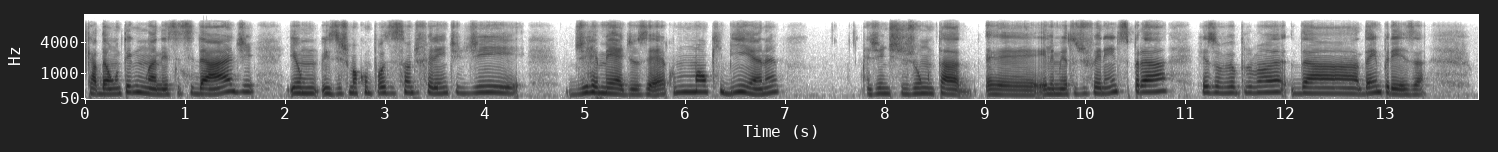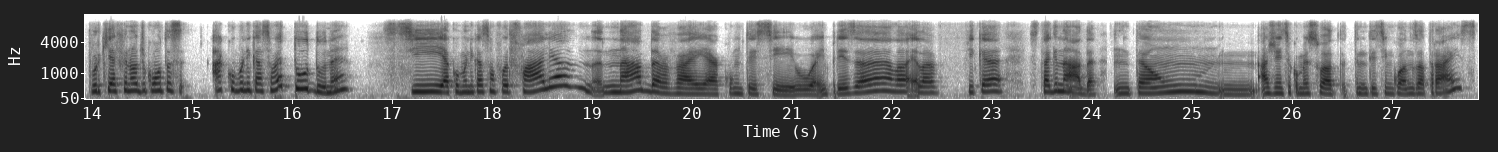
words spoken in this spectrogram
cada um tem uma necessidade e um, existe uma composição diferente de, de remédios. É como uma alquimia, né? A gente junta é, elementos diferentes para resolver o problema da, da empresa. Porque, afinal de contas, a comunicação é tudo, né? Se a comunicação for falha, nada vai acontecer. A empresa, ela, ela fica estagnada. Então, a agência começou há 35 anos atrás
